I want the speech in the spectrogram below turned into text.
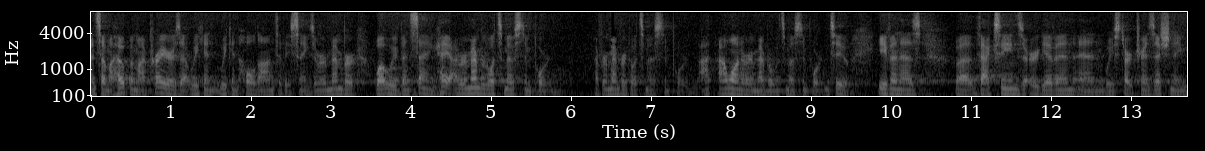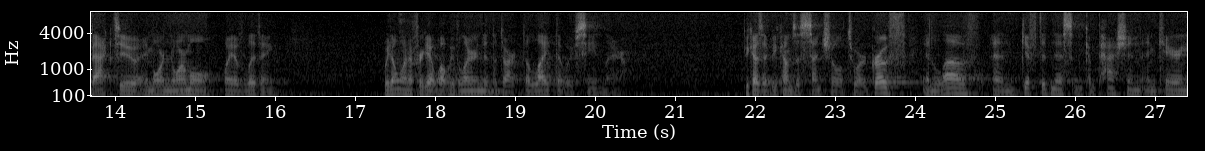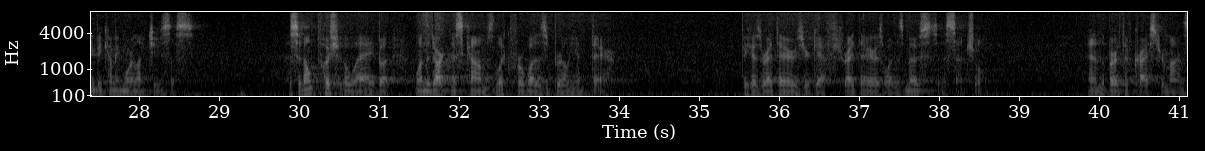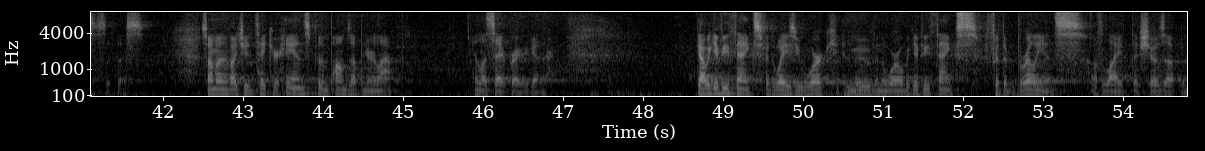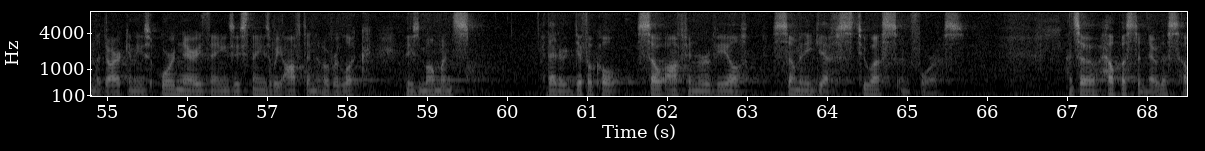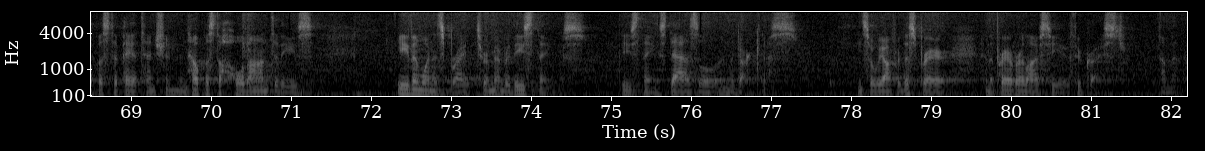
And so my hope and my prayer is that we can, we can hold on to these things and remember what we've been saying. Hey, I remember what's most important. I've remembered what's most important. I, I want to remember what's most important too. Even as uh, vaccines are given and we start transitioning back to a more normal way of living, We don't want to forget what we've learned in the dark, the light that we've seen there. Because it becomes essential to our growth in love and giftedness and compassion and caring and becoming more like Jesus. So don't push it away, but when the darkness comes, look for what is brilliant there. Because right there is your gift. Right there is what is most essential. And the birth of Christ reminds us of this. So I'm going to invite you to take your hands, put them palms up in your lap, and let's say a prayer together. God, we give you thanks for the ways you work and move in the world. We give you thanks for the brilliance of light that shows up in the dark and these ordinary things, these things we often overlook, these moments that are difficult, so often reveal so many gifts to us and for us. And so help us to notice, help us to pay attention, and help us to hold on to these, even when it's bright, to remember these things. These things dazzle in the darkness. And so we offer this prayer and the prayer of our lives to you through Christ. Amen.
